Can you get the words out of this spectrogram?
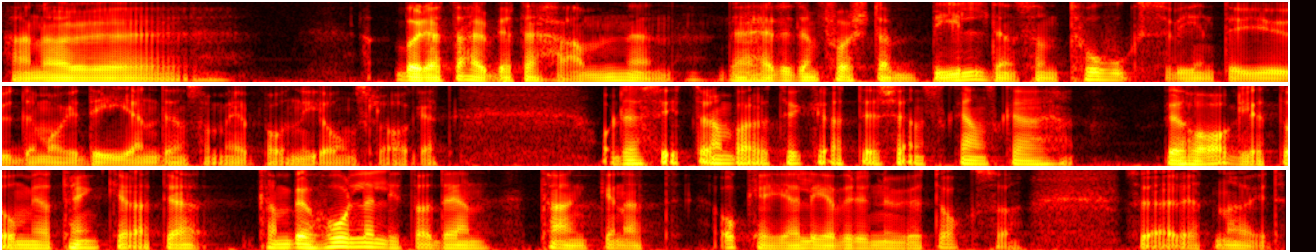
han har eh, börjat arbeta i hamnen. Det här är den första bilden som togs vid intervjun och idén, den som är på nya omslaget. Och där sitter han bara och tycker att det känns ganska behagligt. Om jag tänker att jag kan behålla lite av den tanken att okej, okay, jag lever i nuet också, så är jag rätt nöjd.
